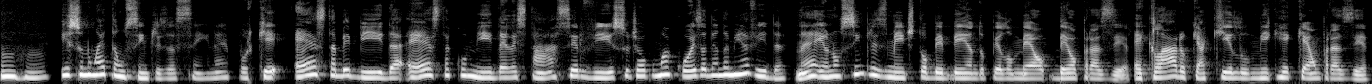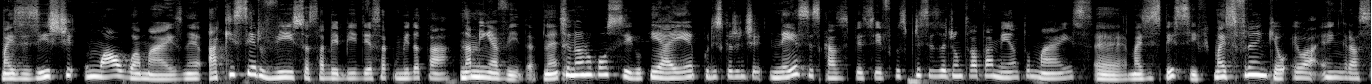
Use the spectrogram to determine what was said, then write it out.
Uhum. Isso não é tão simples assim, né? Porque esta bebida, esta comida, ela está a serviço de alguma coisa dentro da minha vida, né? Eu não simplesmente estou bebendo pelo mel, bel prazer. É claro que aquilo me requer um prazer, mas existe um algo a mais, né? A que serviço essa bebida e essa comida tá na minha vida, né? Senão eu não consigo. E aí é por isso que a gente, nesses casos específicos, precisa de um tratamento mais, é, mais específico. Mas Frank, eu, eu, é engraçado,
